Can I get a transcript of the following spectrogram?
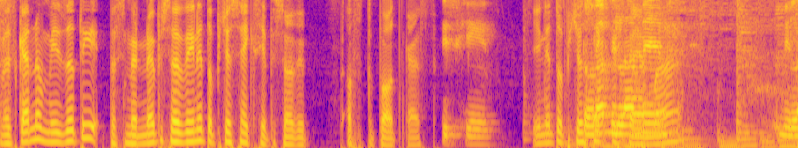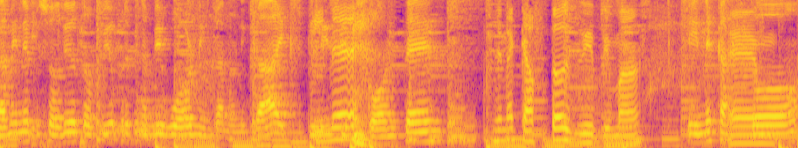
Βασικά νομίζω ότι το σημερινό επεισόδιο είναι το πιο sexy επεισόδιο αυτού του podcast. Ισχύει. Είναι το πιο Τώρα sexy μιλάμε- θέμα. Μιλάμε είναι επεισόδιο το οποίο πρέπει να μπει warning κανονικά, explicit Ναι. content. Είναι ένα καυτό ζήτημα. Είναι καυτό,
